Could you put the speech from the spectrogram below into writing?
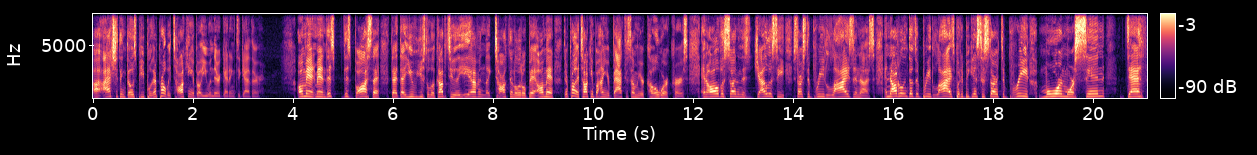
Uh, I actually think those people, they're probably talking about you when they're getting together oh man, man, this this boss that that that you used to look up to, that you haven't like talked in a little bit. Oh man, they're probably talking behind your back to some of your coworkers. And all of a sudden, this jealousy starts to breed lies in us. And not only does it breed lies, but it begins to start to breed more and more sin death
